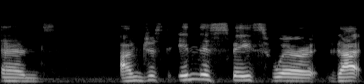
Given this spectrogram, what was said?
and I'm just in this space where that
